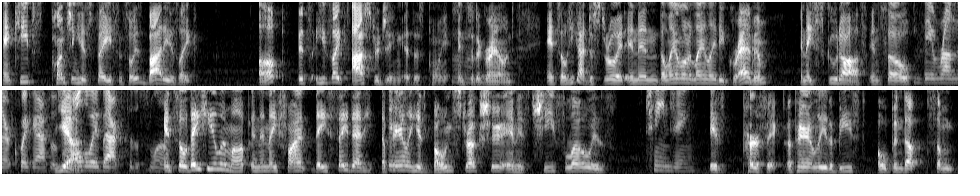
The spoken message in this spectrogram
and keeps punching his face. And so his body is like up. It's he's like ostriching at this point into mm-hmm. the ground. And so he got destroyed. And then the landlord and landlady grab him and they scoot off. And so They run their quick asses Yeah. all the way back to the slum. and so they heal him up, and then they find they say that he, apparently his bone structure and his chi flow is changing. is perfect. Apparently, the beast opened up some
